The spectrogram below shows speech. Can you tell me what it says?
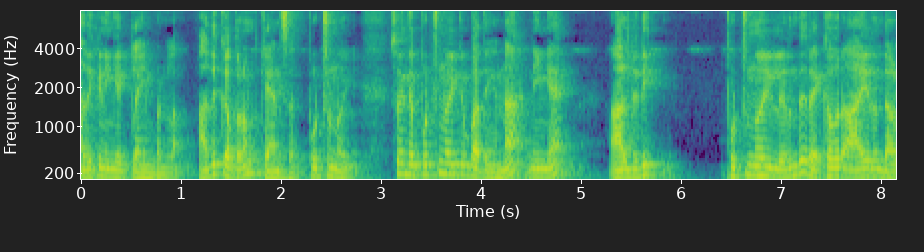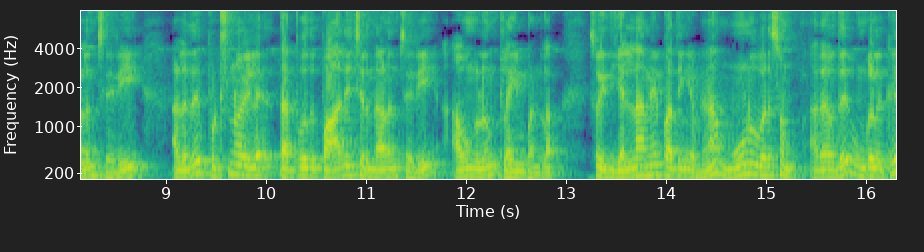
அதுக்கு நீங்கள் கிளைம் பண்ணலாம். அதுக்கப்புறம் கேன்சர் புற்றுநோய். ஸோ இந்த புற்றுநோய்க்கும் பார்த்தீங்கன்னா நீங்கள் ஆல்ரெடி புற்றுநோயிலிருந்து ரெக்கவர் ஆயிருந்தாலும் சரி அல்லது புற்றுநோயில் தற்போது பாதிச்சிருந்தாலும் சரி அவங்களும் கிளைம் பண்ணலாம். ஸோ இது எல்லாமே பார்த்தீங்க அப்படின்னா மூணு வருஷம். அதாவது உங்களுக்கு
